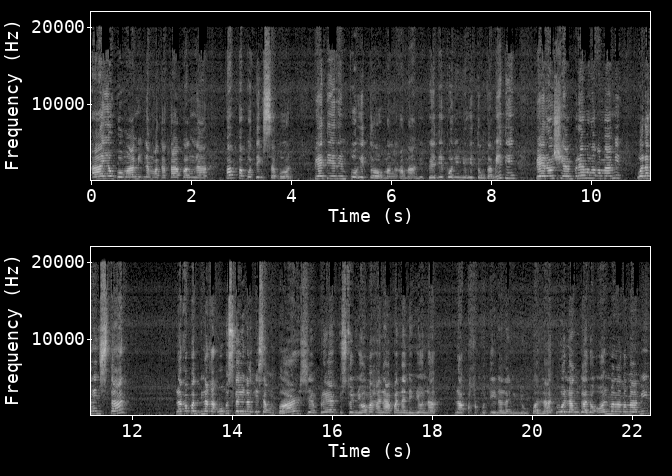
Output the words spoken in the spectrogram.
ayaw gumamit ng matatapang na pampaputing sabon, pwede rin po ito mga kamami. Pwede po ninyo itong gamitin. Pero syempre mga kamami, walang instant. Na kapag nakaubos kayo ng isang bar, syempre gusto nyo mahanapan na ninyo na napakaputi na lang inyong balat. Walang ganoon mga kamami.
